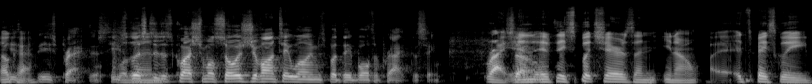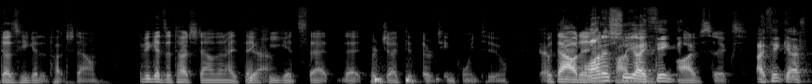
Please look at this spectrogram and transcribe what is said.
Okay, he's, practiced. He's Well, listed then- as questionable. So is Javonte Williams, but they both are practicing. right. and if they split shares, then you know it's basically does he get a touchdown? If he gets a touchdown, then I think Yeah. he gets that that projected thirteen point two. Yeah. Without it, Honestly, I think- five six. I think after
